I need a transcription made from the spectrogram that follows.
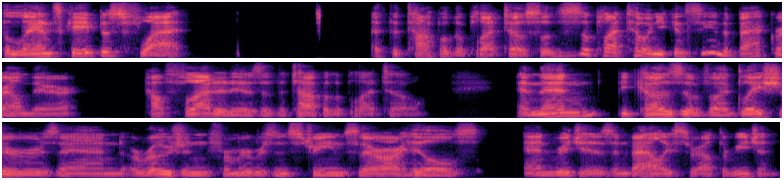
The landscape is flat at the top of the plateau. So this is a plateau, and you can see in the background there how flat it is at the top of the plateau. And then because of uh, glaciers and erosion from rivers and streams, there are hills and ridges and valleys throughout the region.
